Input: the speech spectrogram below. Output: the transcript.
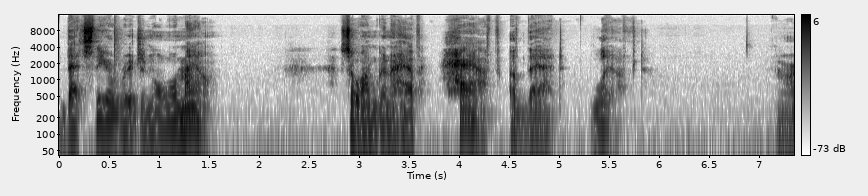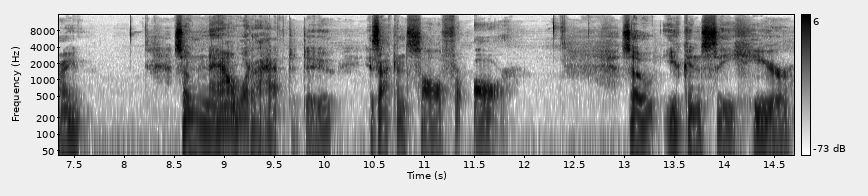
that's the original amount. So I'm going to have half of that left. All right. So now what I have to do is I can solve for R. So you can see here,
